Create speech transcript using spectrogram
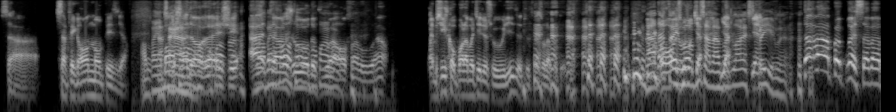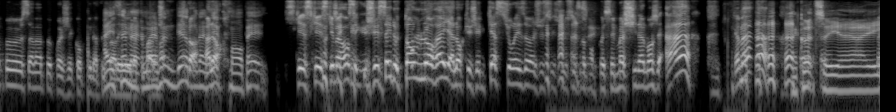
ça, ça me fait grandement plaisir. Ah, ben, bon, J'adorerais, j'ai hâte un jour de pouvoir enfin vous voir. Même si je comprends la moitié de ce que vous dites, de toute façon, la moitié. Mais à date, aujourd'hui, ça va il y a- pas de l'air pire. Ça va à peu près, ça va un peu, ça va à peu près. J'ai compris la Hey, plupart Sam, des. mais la Alors, mon père. Ce qui est, ce qui est, ce qui est marrant, c'est que j'essaye de tendre l'oreille alors que j'ai une casse sur les oreilles. Je sais, je sais pas pourquoi. C'est machinalement. je- Ah! Comment? Écoute, c'est euh,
